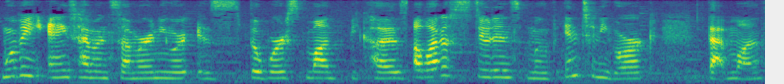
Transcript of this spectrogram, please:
Moving anytime in summer in New York is the worst month because a lot of students move into New York that month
